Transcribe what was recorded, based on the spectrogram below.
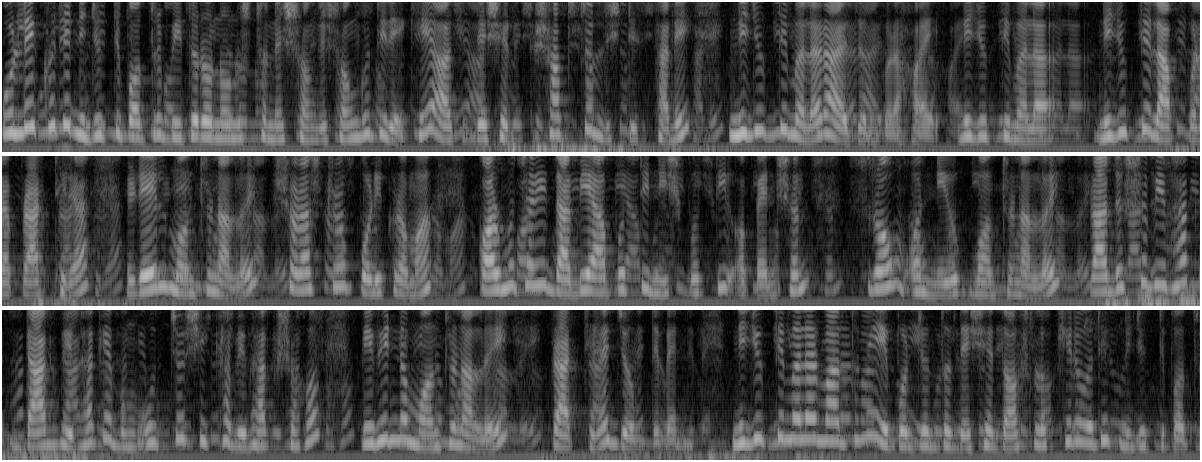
উল্লেখ্য যে নিযুক্তিপত্র বিতরণ অনুষ্ঠানের সঙ্গে সঙ্গতি রেখে আজ দেশের সাতচল্লিশটি স্থানে নিযুক্তি মেলার আয়োজন করা হয়। নিযুক্তি মেলা, নিযুক্তি লাভ করা প্রার্থীরা রেল মন্ত্রণালয়, স্বরাষ্ট্র পরিক্রমা, কর্মচারী দাবি আপত্তি নিষ্পত্তি ও পেনশন, শ্রম ও নিয়োগ মন্ত্রণালয়, রাজস্ব বিভাগ, ডাক বিভাগ এবং উচ্চ শিক্ষা বিভাগ সহ বিভিন্ন মন্ত্রণালয়ে প্রার্থীরা যোগ দেবেন। নিযুক্তি মেলার মাধ্যমে এ পর্যন্ত দেশে দশ লক্ষেরও অধিক নিযুক্তিপত্র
